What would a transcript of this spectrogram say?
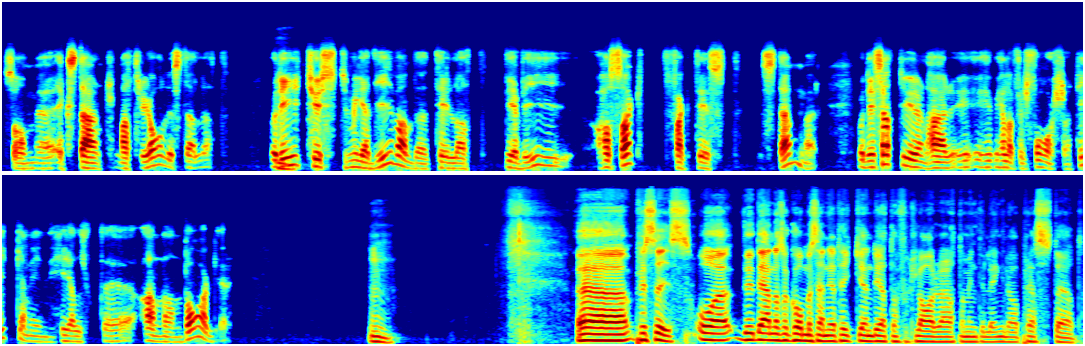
som eh, externt material istället. Och det är ju mm. tyst medgivande till att det vi har sagt faktiskt stämmer. Och det sätter ju den här hela försvarsartikeln i en helt eh, annan dager. Mm. Eh, precis, och det, det enda som kommer sen i artikeln är att de förklarar att de inte längre har pressstöd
